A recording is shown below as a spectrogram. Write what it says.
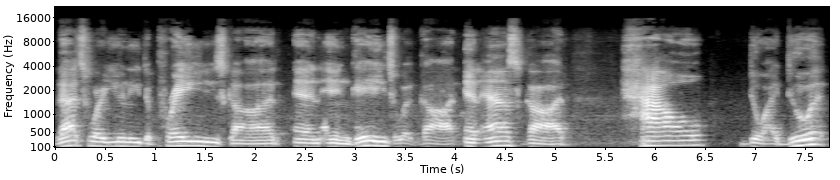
That's where you need to praise God and engage with God and ask God, how do I do it?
